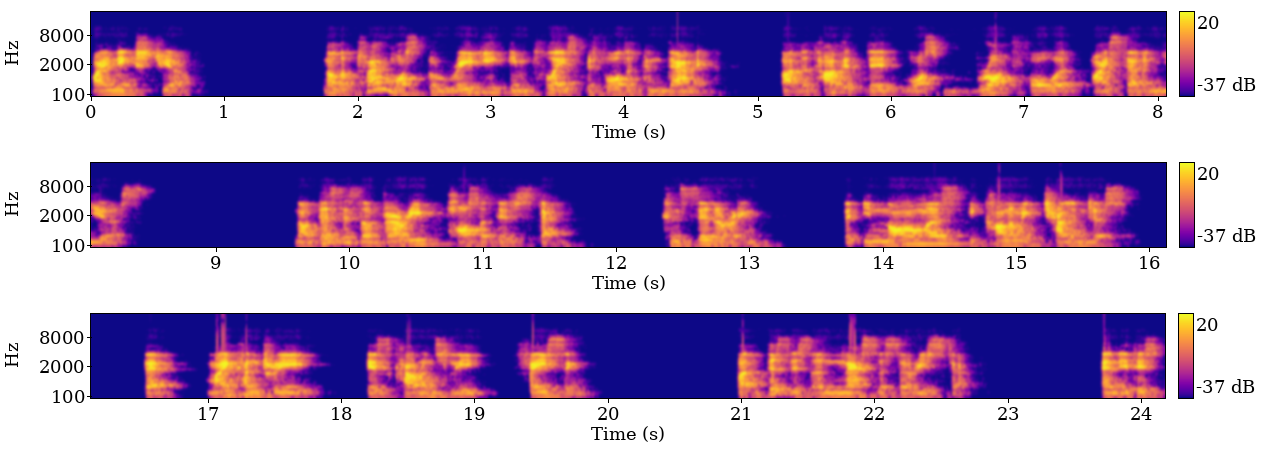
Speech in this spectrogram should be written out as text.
by next year. Now, the plan was already in place before the pandemic, but the target date was brought forward by seven years. Now, this is a very positive step, considering the enormous economic challenges that my country is currently facing. But this is a necessary step, and it is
